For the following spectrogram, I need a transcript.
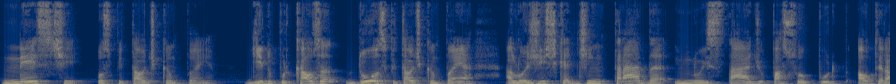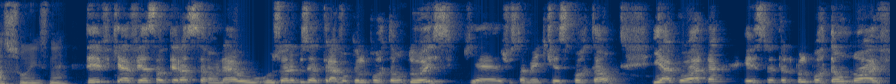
neste hospital de campanha. Guido, por causa do hospital de campanha, a logística de entrada no estádio passou por alterações, né? Teve que haver essa alteração, né? Os ônibus entravam pelo portão 2, que é justamente esse portão, e agora eles estão entrando pelo portão 9,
